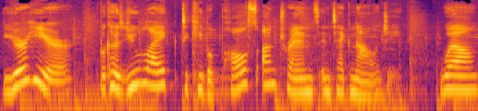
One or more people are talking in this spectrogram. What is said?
You're here because you like to keep a pulse on trends in technology. Well,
